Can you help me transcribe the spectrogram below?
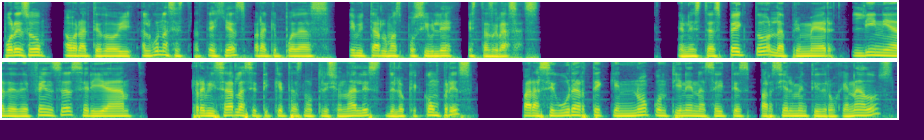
Por eso ahora te doy algunas estrategias para que puedas evitar lo más posible estas grasas. En este aspecto, la primera línea de defensa sería revisar las etiquetas nutricionales de lo que compres para asegurarte que no contienen aceites parcialmente hidrogenados,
